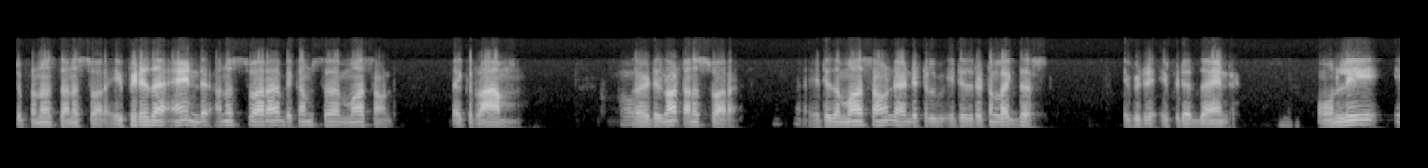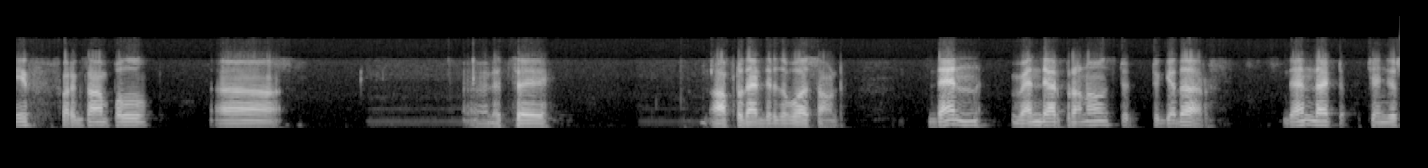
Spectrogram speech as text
to pronounce the anuswara. If it is the end anuswara becomes a ma sound like ram. So it is not anuswara. It is a ma sound and it will it is written like this if it if it is at the end only if for example uh, uh, let's say after that there is a va sound. Then when they are pronounced together then that changes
